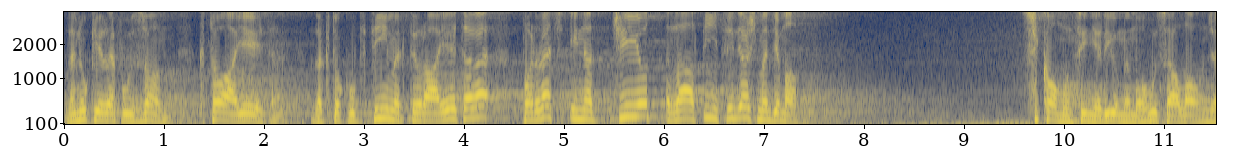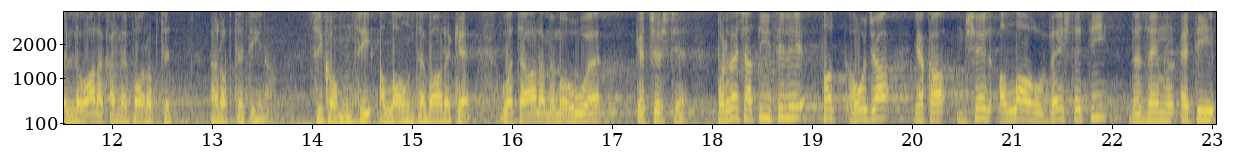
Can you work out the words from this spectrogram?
dhe nuk i refuzon këto ajete dhe këto kuptime këtyre ajeteve përveç inatçiut dhe atij i cili është mendjemadh. Si ka mundësi njeriu me mohu se Allahun xhelle wa ala kanë me pa robtë, robtë e tina. Si ka mundësi Allahun tebareke wa taala me mohu këtë çështje. Përveç atij i cili, thotë hoxha, ja ka mshel Allahu veshët e tij dhe zemrën e tij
